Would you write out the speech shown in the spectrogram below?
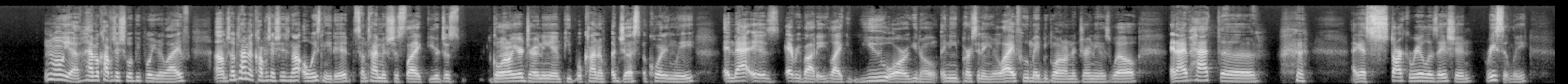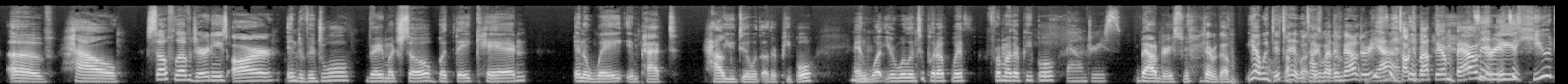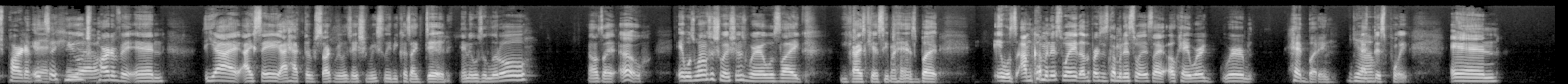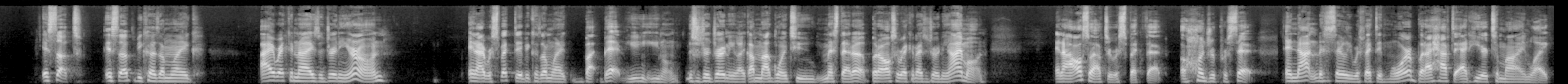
no yeah having a conversation with people in your life. Um sometimes a conversation is not always needed. Sometimes it's just like you're just going on your journey and people kind of adjust accordingly and that is everybody like you or you know any person in your life who may be going on a journey as well and i've had the i guess stark realization recently of how self-love journeys are individual very much so but they can in a way impact how you deal with other people and Mhm. what you're willing to put up with from other people. Boundaries. Boundaries. There we go. Yeah we did talk Yeah, about we talk about them boundaries. Yeah. talk about them That's it. boundaries it's a huge part of it it's a huge Yeah. part of it. And yeah I, I say i had the stark realization recently because i did. And it was a little i was like oh. It was one of those situations where it was like you guys can't see my hands but it was i'm coming this way the other person's coming this way. It's like okay we're we're headbutting Yeah. at this point. And it sucked. It sucked because i'm like i recognize the journey you're on and i respect it because i'm like but bet you you know this is your journey. Like i'm not going to mess that up. But i also recognize the journey i'm on and i also have to respect that a hundred percent. And not necessarily respect it more but i have to adhere to mine like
